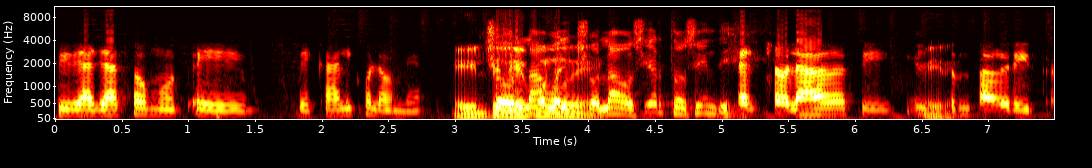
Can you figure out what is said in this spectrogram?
sí, de allá somos, eh, de Cali, Colombia. El Cholao, el de, cholao, ¿cierto, Cindy? El cholado, sí, el Mire. chontadurito.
